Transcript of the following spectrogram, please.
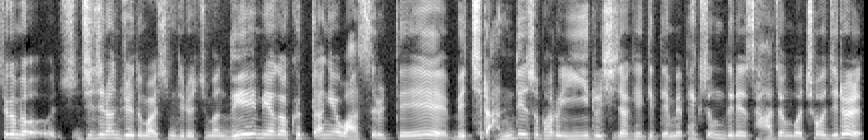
제가 뭐 지지난주에도 말씀드렸지만 느헤미야가 그 땅에 왔을 때 며칠 안 돼서 바로 이 일을 시작했기 때문에 백성들의 사정과 처지를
